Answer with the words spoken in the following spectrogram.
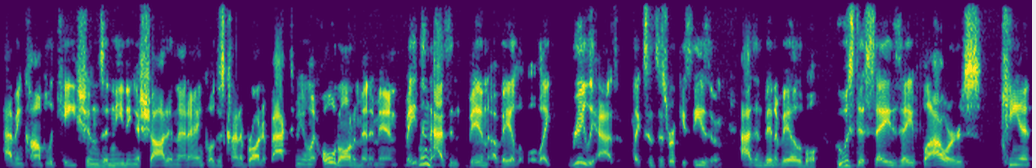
having complications and needing a shot in that ankle just kind of brought it back to me. I'm like, hold on a minute, man. Bateman hasn't been available. Like, really hasn't. Like, since his rookie season, hasn't been available. Who's to say Zay Flowers can't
